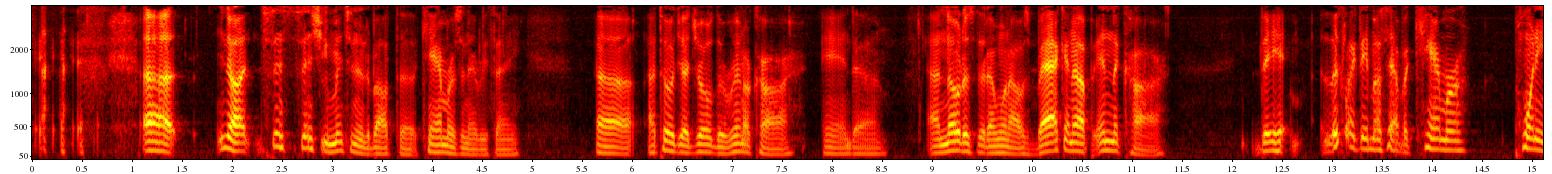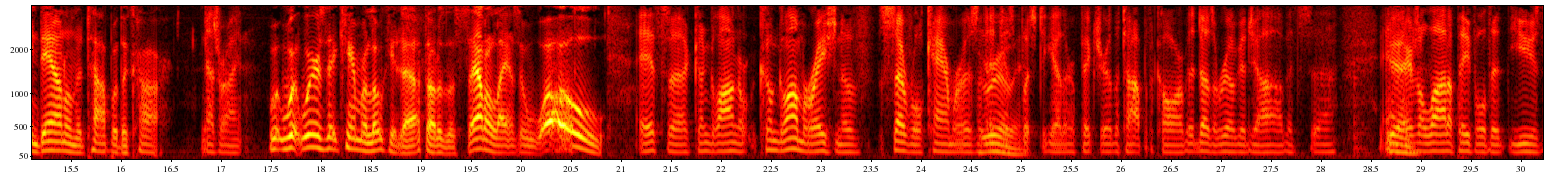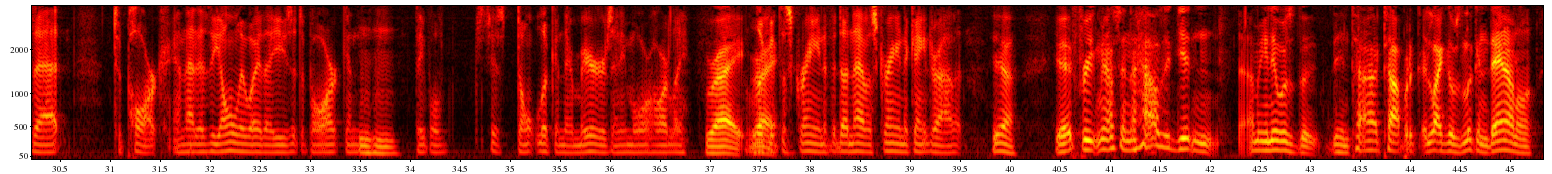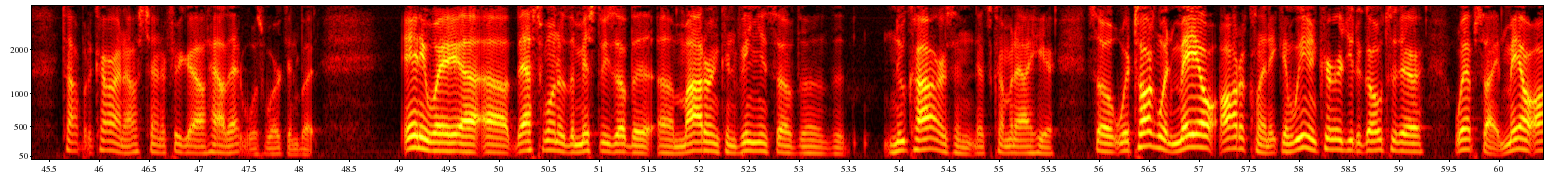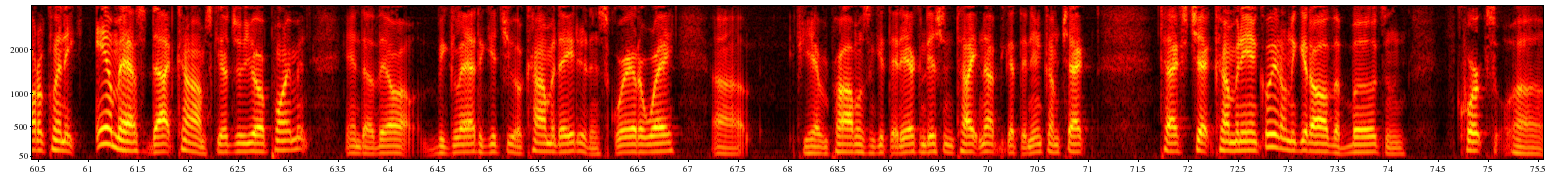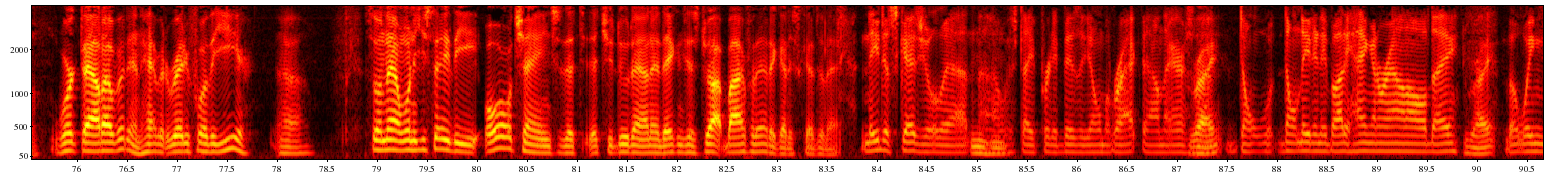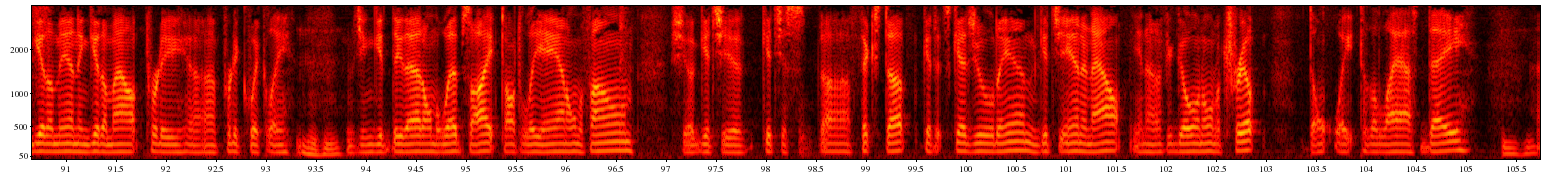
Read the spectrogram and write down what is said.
uh, you know, since since you mentioned it about the cameras and everything, uh, I told you I drove the rental car, and uh, I noticed that when I was backing up in the car, they looked like they must have a camera pointing down on the top of the car. That's right. Where, where, where's that camera located? I thought it was a satellite. I said, "Whoa!" It's a conglomer- conglomeration of several cameras, and it just puts together a picture of the top of the car. But it does a real good job. It's uh, and Yeah. there's a lot of people that use that to park, and that is the only way they use it to park. And Mm-hmm. people just don't look in their mirrors anymore. Hardly Right, look right. at the screen. If it doesn't have a screen, they can't drive it. Yeah. Yeah, it freaked me out. I said, how's it getting? I mean, it was the, the entire top of the, like it was looking down on top of the car, and I was trying to figure out how that was working. But anyway, uh, uh, that's one of the mysteries of the uh, modern convenience of the, the new cars and that's coming out here. So we're talking with Mayo Auto Clinic, and we encourage you to go to their website, mayoautoclinicms.com. Schedule your appointment, and uh, they'll be glad to get you accommodated and squared away. Uh, if you're having problems and get that air conditioning tightened up, you got that income check, tax check coming in, go ahead on and get all the bugs and quirks uh, worked out of it and have it ready for the year. Uh, so now, when you say the oil change that that you do down there, they can just drop by for that. They got to schedule that. Need to schedule that. Uh, we stay pretty busy on the rack down there, so Mm-hmm. Right. don't don't need anybody hanging around all day. Right. but we can get them in and get them out pretty uh, pretty quickly. Mm-hmm. But you can get do that on the website. Talk to Leanne on the phone. She'll get you get you uh, fixed up, get it scheduled in, get you in and out. You know, if you're going on a trip, don't wait till the last day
